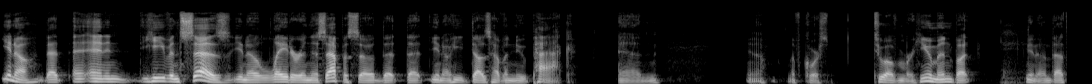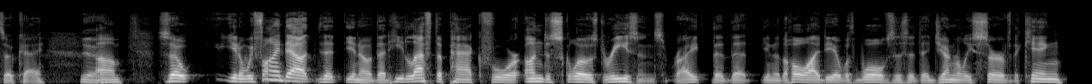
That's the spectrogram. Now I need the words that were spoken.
you know that, and, and he even says, you know, later in this episode that that you know he does have a new pack, and you know, of course, two of them are human, but you know that's okay. Yeah. Um, so you know, we find out that you know that he left the pack for undisclosed reasons, right? That that you know the whole idea with wolves is that they generally serve the king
